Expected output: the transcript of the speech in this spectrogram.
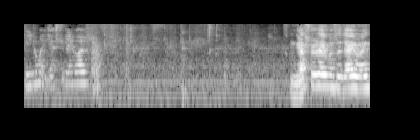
You know what yesterday was? Yesterday was the day we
